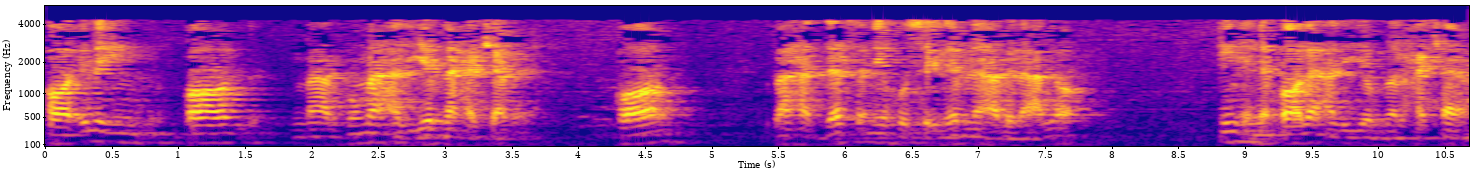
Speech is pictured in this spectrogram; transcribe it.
قائل این قال مرحوم علی ابن حکمه. قال و حدثنی حسین ابن عبدالعلا این نقال علی ابن الحکم.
